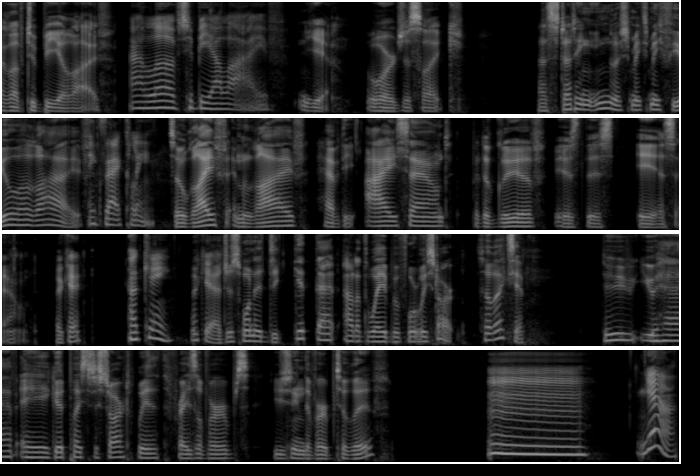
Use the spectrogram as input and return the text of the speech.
I love to be alive. I love to be alive. Yeah. Or just like uh, studying English makes me feel alive. Exactly. So life and live have the I sound, but to live is this I sound. Okay? Okay. Okay, I just wanted to get that out of the way before we start. So, Alexia, do you have a good place to start with phrasal verbs using the verb to live? Mm, yeah.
